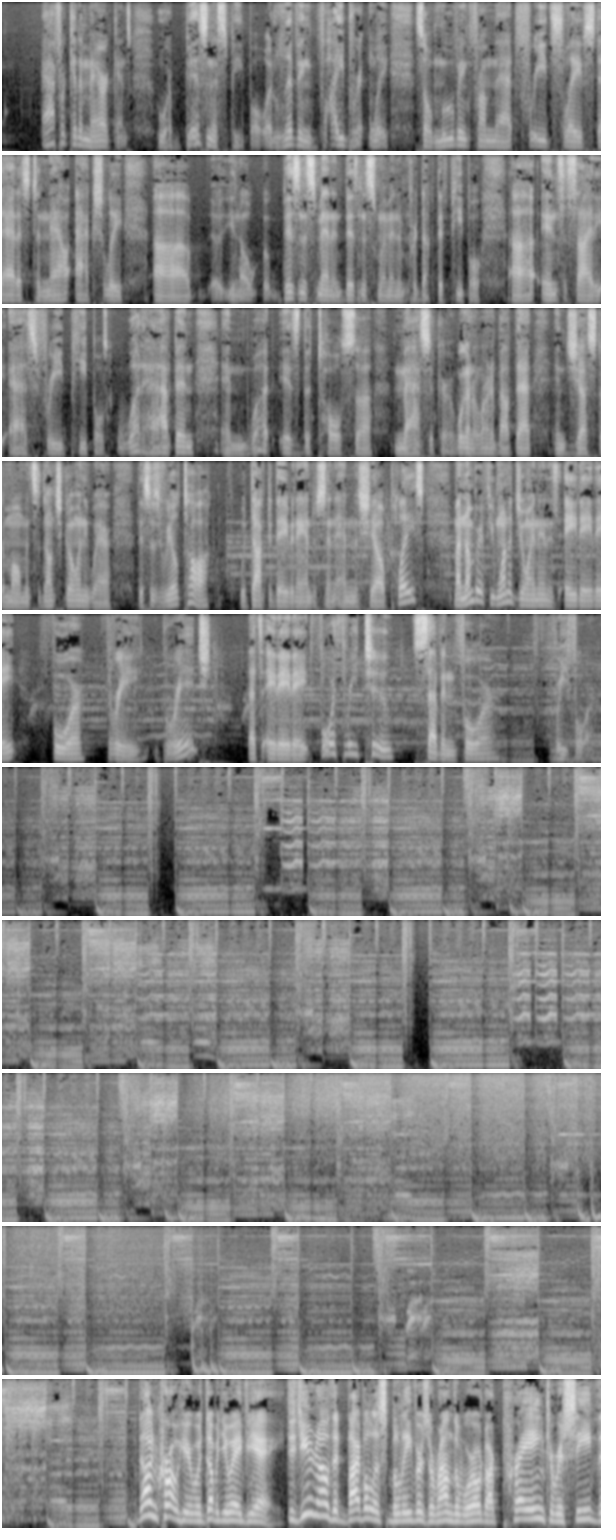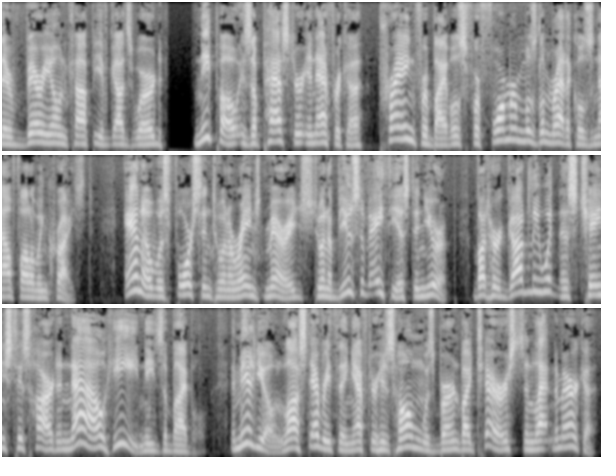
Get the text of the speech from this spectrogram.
African Americans who are business people and living vibrantly. So moving from that freed slave status to now actually, uh, you know, businessmen and businesswomen and productive people uh, in society as freed peoples. What happened and what is the Tulsa massacre? We're going to learn about that in just a moment. So don't you go anywhere. This is Real Talk with Dr. David Anderson and Michelle Place. My number, if you want to join in, is 888 43 Bridge. That's 888 432 7434. Don Crow here with WAVA. Did you know that Bibleless believers around the world are praying to receive their very own copy of God's Word? Nepo is a pastor in Africa praying for Bibles for former Muslim radicals now following Christ. Anna was forced into an arranged marriage to an abusive atheist in Europe, but her godly witness changed his heart and now he needs a Bible. Emilio lost everything after his home was burned by terrorists in Latin America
